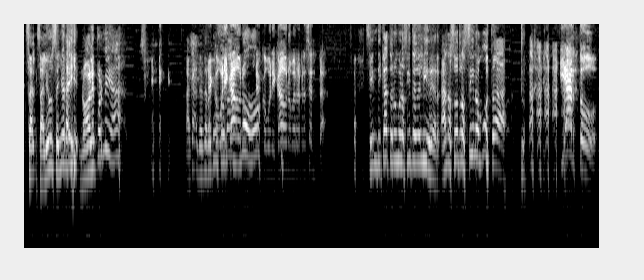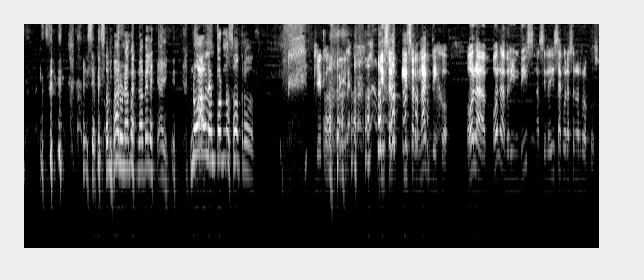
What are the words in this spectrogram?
sal- salió un señor ahí, no hablen por mí, ¿ah? Acá, desde El comunicado, humanos, no, el comunicado no me representa. Sindicato número 7 del líder, a nosotros sí nos gusta. ¡Y harto! Se empieza a armar una buena pelea ahí. No hablen por nosotros. ¡Qué! Y, Cer- y Cernac dijo, hola, hola Brindis, así le dice a Corazones Rojos,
